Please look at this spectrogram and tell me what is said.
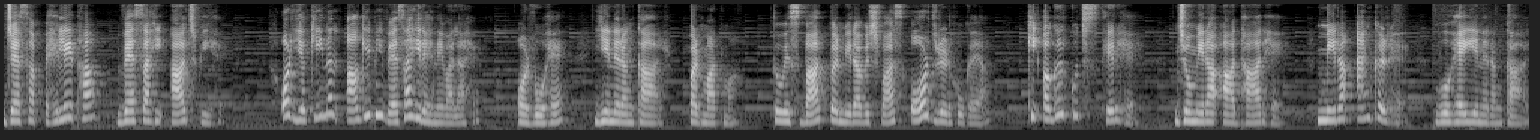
जैसा पहले था, वैसा ही आज भी है। और यकीनन आगे भी वैसा ही रहने वाला है। और वो है ये निरंकार परमात्मा। तो इस बात पर मेरा विश्वास और दृढ़ हो गया कि अगर कुछ स्थिर है, जो मेरा आधार है, मेरा एंकर है, वो है ये निरंकार।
